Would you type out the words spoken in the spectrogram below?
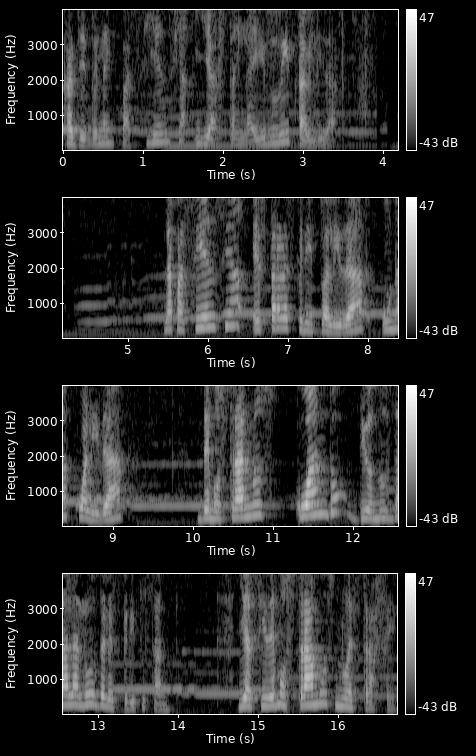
cayendo en la impaciencia y hasta en la irritabilidad. La paciencia es para la espiritualidad una cualidad de mostrarnos cuando Dios nos da la luz del Espíritu Santo. Y así demostramos nuestra fe.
